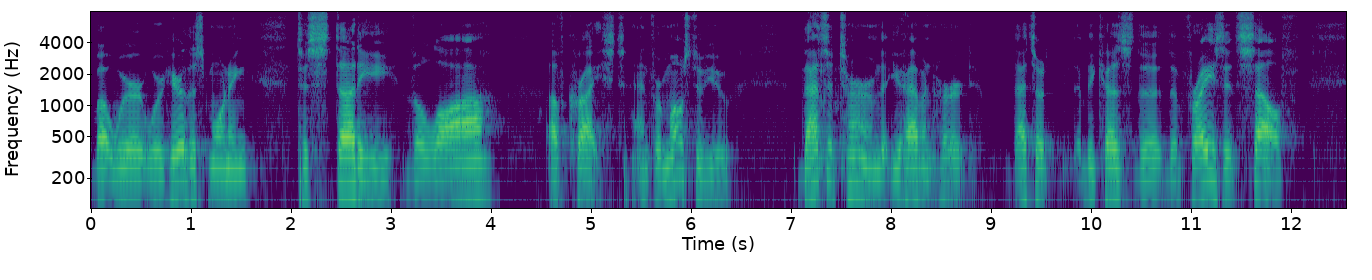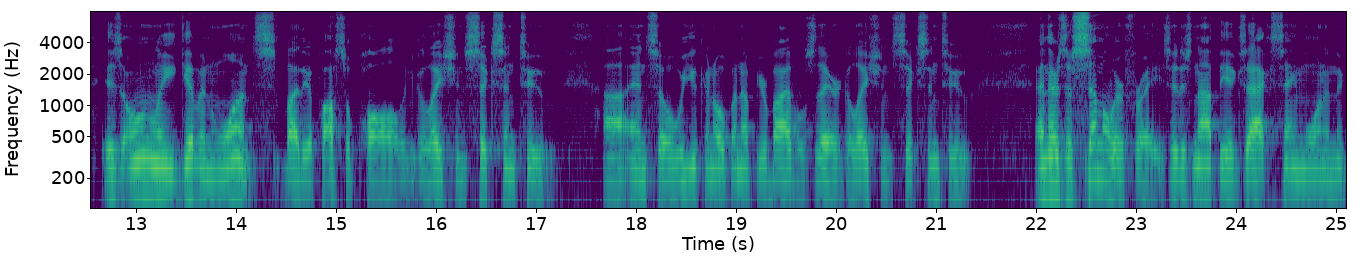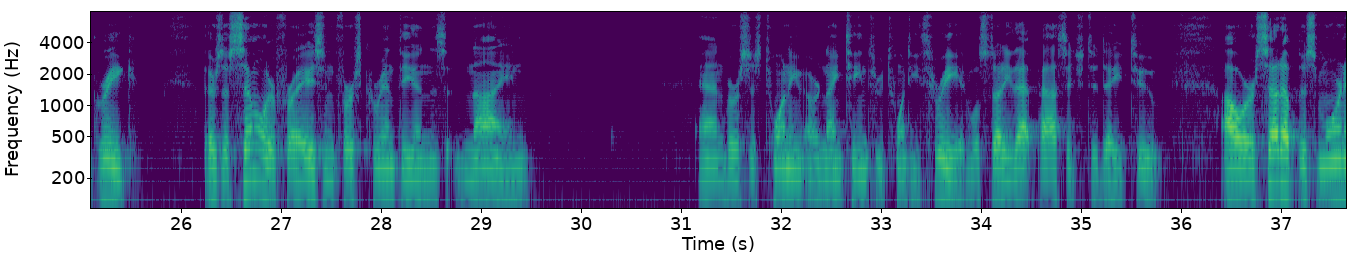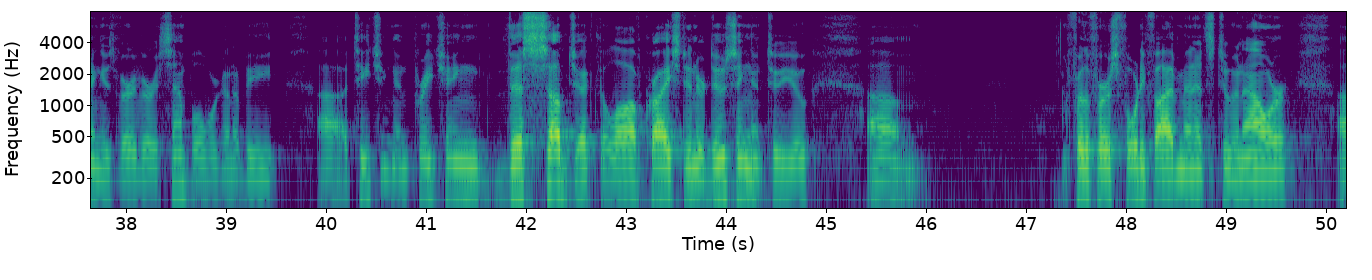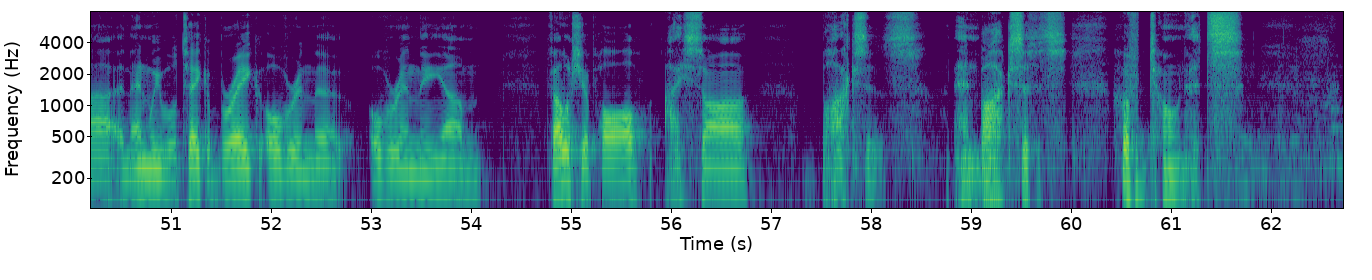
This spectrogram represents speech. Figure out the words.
but we're, we're here this morning to study the law of Christ. And for most of you, that's a term that you haven't heard. That's a, because the, the phrase itself is only given once by the Apostle Paul in Galatians 6 and 2. Uh, and so you can open up your Bibles there, Galatians 6 and 2. And there's a similar phrase. It is not the exact same one in the Greek. There's a similar phrase in 1 Corinthians 9 and verses 20 or 19 through 23. And we'll study that passage today too. Our setup this morning is very, very simple. We're going to be uh, teaching and preaching this subject, the law of Christ, introducing it to you um, for the first 45 minutes to an hour. Uh, and then we will take a break over in the over in the um, fellowship hall. I saw boxes and boxes of donuts.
